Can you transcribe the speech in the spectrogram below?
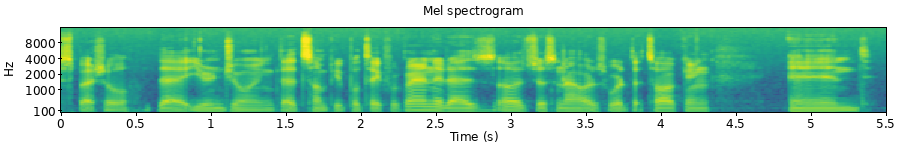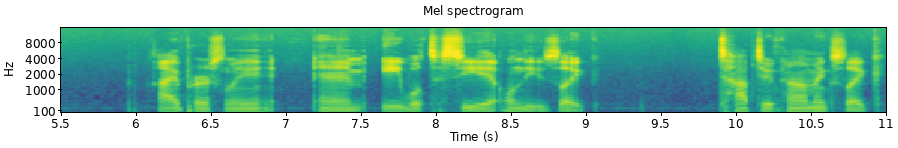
special that you're enjoying that some people take for granted as oh it's just an hour's worth of talking. And i personally am able to see it on these like top tier comics like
